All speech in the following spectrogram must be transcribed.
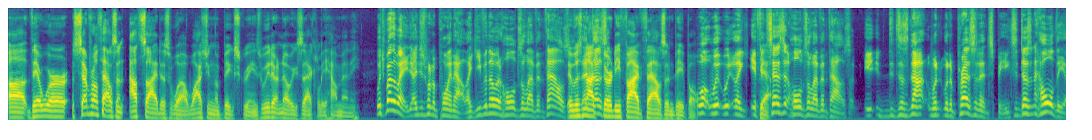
Uh, there were several thousand outside as well, watching on big screens. We don't know exactly how many. Which, by the way, I just want to point out, like, even though it holds eleven thousand, It was not 35,000 people. Well, w- w- like if Yeah. it says it holds eleven thousand, it, it does not. When, when a president speaks, it doesn't hold the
